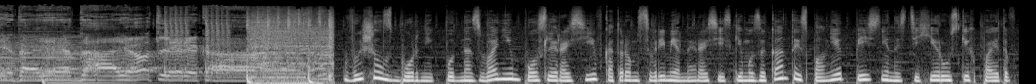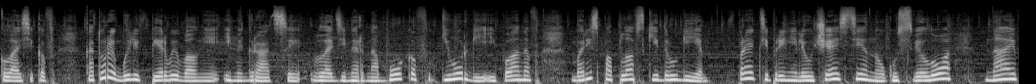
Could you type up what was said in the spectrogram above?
И доедают лирика Вышел сборник под названием «После России», в котором современные российские музыканты исполняют песни на стихи русских поэтов-классиков, которые были в первой волне иммиграции. Владимир Набоков, Георгий Иванов, Борис Поплавский и другие. В проекте приняли участие «Ногу свело», «Найф»,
